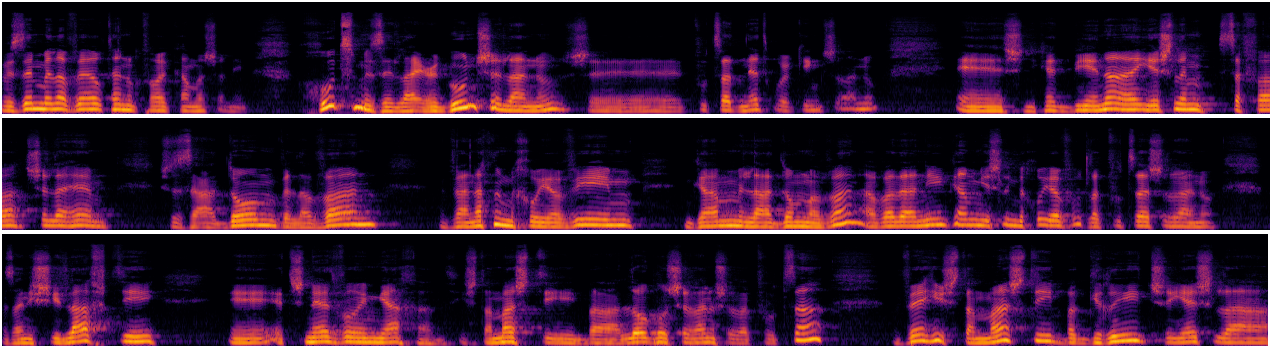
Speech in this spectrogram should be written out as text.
וזה מלווה אותנו כבר כמה שנים. חוץ מזה לארגון שלנו, קבוצת נטוורקינג שלנו, אה, שנקראת B&I, יש להם שפה שלהם, שזה אדום ולבן, ואנחנו מחויבים גם לאדום לבן, אבל אני גם יש לי מחויבות לקבוצה שלנו, אז אני שילבתי אה, את שני הדברים יחד, השתמשתי בלוגו שלנו של הקבוצה והשתמשתי בגריד שיש לה,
